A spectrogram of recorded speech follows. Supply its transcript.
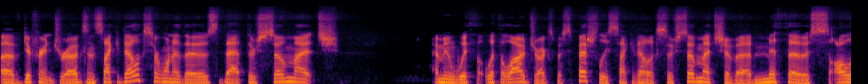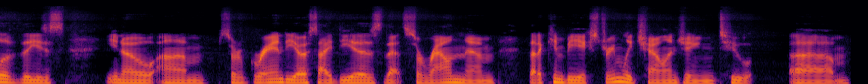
of different drugs and psychedelics are one of those that there's so much I mean, with with a lot of drugs, but especially psychedelics, there's so much of a mythos. All of these you know, um, sort of grandiose ideas that surround them that it can be extremely challenging to um,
